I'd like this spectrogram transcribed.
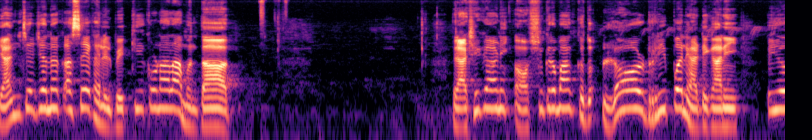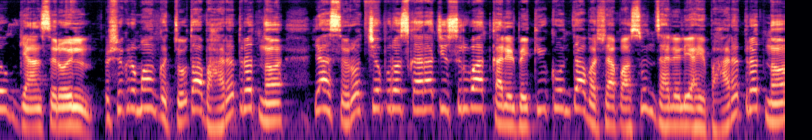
यांचे जनक असे खालीलपैकी कोणाला म्हणतात? या ठिकाणी ऑप्शन क्रमांक दोन लॉर्ड रिपन या ठिकाणी योग्य आन्सर होईल प्रश्न क्रमांक चौथा भारतरत्न या सर्वोच्च पुरस्काराची सुरुवात खालीलपैकी कोणत्या वर्षापासून झालेली आहे? भारतरत्न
